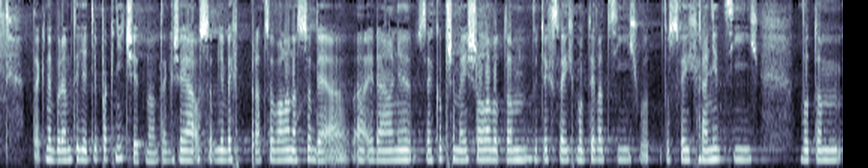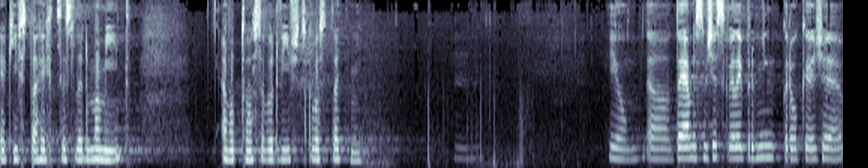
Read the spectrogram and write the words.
tak nebudeme ty děti pak ničit. No. Takže já osobně bych pracovala na sobě a, a ideálně se jako přemýšlela o tom, o těch svých motivacích, o, o svých hranicích, o tom, jaký vztahy chci s lidma mít a od toho se odvíjí všechno ostatní. Jo, to já myslím, že skvělý první krok je, že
